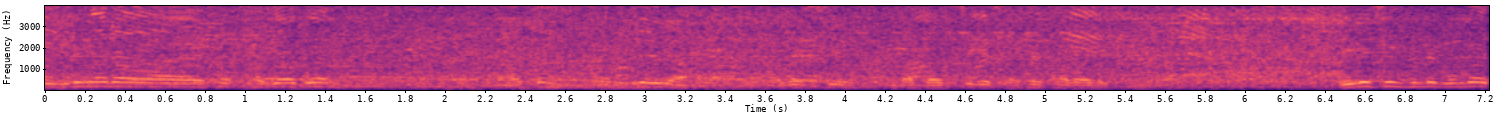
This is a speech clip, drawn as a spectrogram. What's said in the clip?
우리나라에서 가격은 어, 좀 바뀌려나 아저씨 멋지게 자세를 잡아주시네요. 이게 지금 근데 뭔가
